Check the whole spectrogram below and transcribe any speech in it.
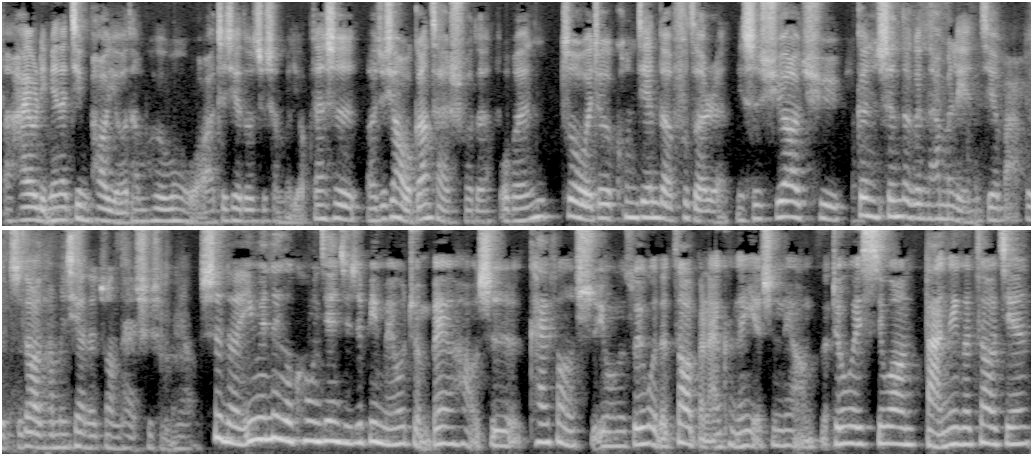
呃，还有里面的浸泡油，他们会问我啊这些都是什么油？但是呃，就像我刚才说的，我们作为这个空间的负责人，你是需要去更深的跟他们连接吧，会知道他们现在的状态是什么样的。是的，因为那个空间其实并没有准备好是开放使用的，所以我的皂本来可能也是那样子，就会希望把那个皂间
